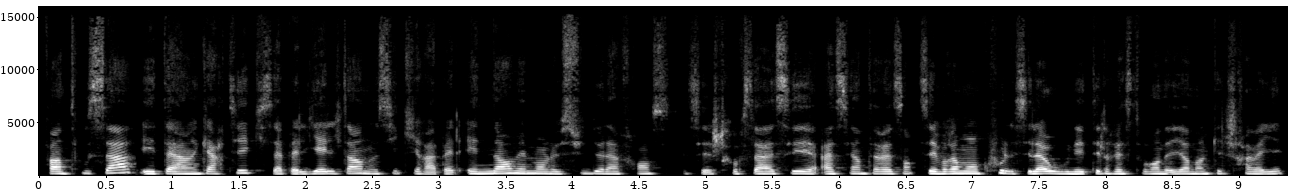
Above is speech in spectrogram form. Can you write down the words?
enfin tout ça, et t'as un quartier qui s'appelle Yaletown aussi, qui rappelle énormément le sud de la France. Je trouve ça assez assez intéressant. C'est vraiment cool. C'est là où était le restaurant d'ailleurs dans lequel je travaillais.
